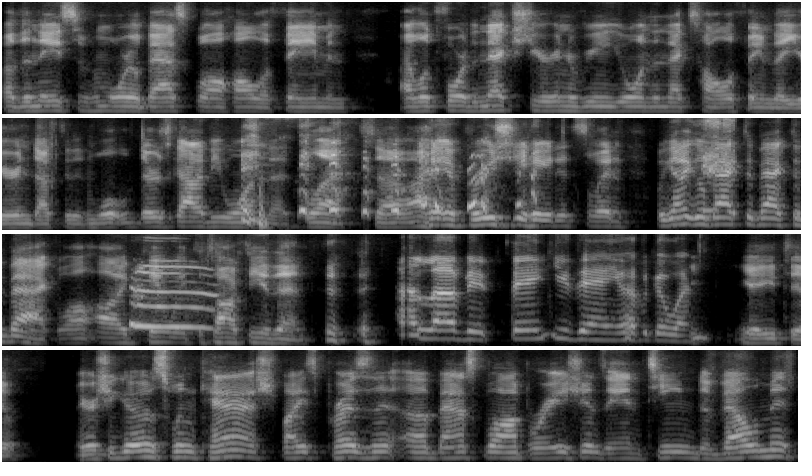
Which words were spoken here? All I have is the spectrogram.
of the Naismith Memorial Basketball Hall of Fame. And I look forward to next year interviewing you on the next Hall of Fame that you're inducted in. Well, there's got to be one that's left. So I appreciate it, Swin. We got to go back to back to back. Well, I can't wait to talk to you then. I love it. Thank you, Daniel. Have a good one. Yeah, you too. There she goes, Swin Cash, Vice President of Basketball Operations and Team Development.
